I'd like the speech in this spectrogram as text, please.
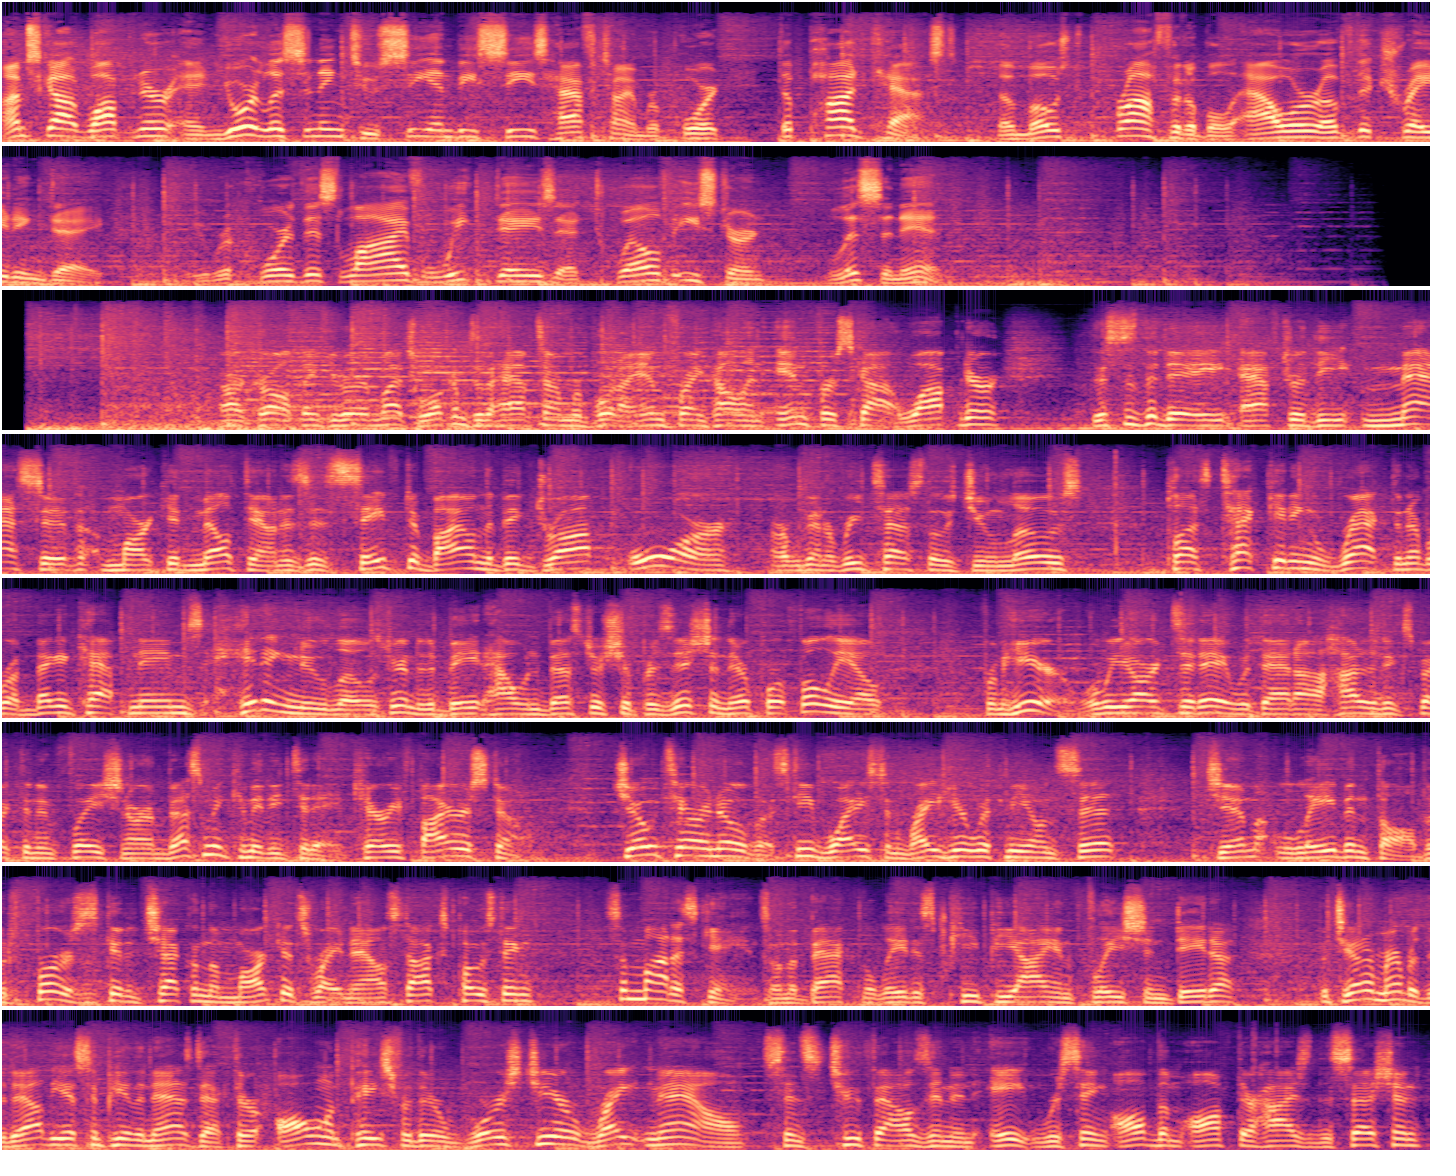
I'm Scott Wapner, and you're listening to CNBC's Halftime Report, the podcast, the most profitable hour of the trading day. We record this live weekdays at 12 Eastern. Listen in. All right, Carl, thank you very much. Welcome to the Halftime Report. I am Frank Holland in for Scott Wapner. This is the day after the massive market meltdown. Is it safe to buy on the big drop, or are we going to retest those June lows? Plus, tech getting wrecked, a number of mega cap names hitting new lows. We're going to debate how investors should position their portfolio from here, where we are today with that uh, higher than expected inflation. Our investment committee today, Karen Firestone, Joe Terranova, Steve Weiss, and right here with me on sit, Jim Lebenthal. But first, let's get a check on the markets right now. Stocks posting some modest gains on the back of the latest PPI inflation data. But you got to remember, the Dow, the S&P, and the Nasdaq, they're all on pace for their worst year right now since 2008. We're seeing all of them off their highs of the session.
